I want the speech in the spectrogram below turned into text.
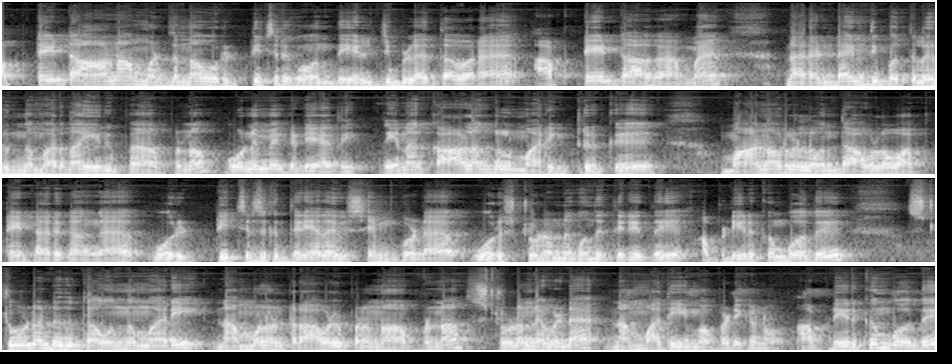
அப்டேட் ஆனால் மட்டும்தான் ஒரு டீச்சருக்கு வந்து எலிஜிபிளே தவிர அப்டேட் ஆகாமல் நான் ரெண்டாயிரத்தி பத்தில் இருந்த மாதிரி தான் இருப்பேன் அப்படின்னா ஒன்றுமே கிடையாது. ஏன்னா காலங்கள் மாறிக்கிட்டு இருக்கு. மாணவர்கள் வந்து அவ்வளோ அப்டேட்டாக இருக்காங்க. ஒரு டீச்சர்ஸ்க்கு தெரியாத விஷயம் கூட ஒரு ஸ்டூடெண்ட்டுக்கு வந்து தெரியுது. அப்படி இருக்கும்போது ஸ்டூடெண்ட்டுக்கு தகுந்த மாதிரி நம்மளும் ட்ராவல் பண்ணணும் அப்படின்னா ஸ்டூடெண்ட்டை விட நம்ம அதிகமாக படிக்கணும். அப்படி இருக்கும்போது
